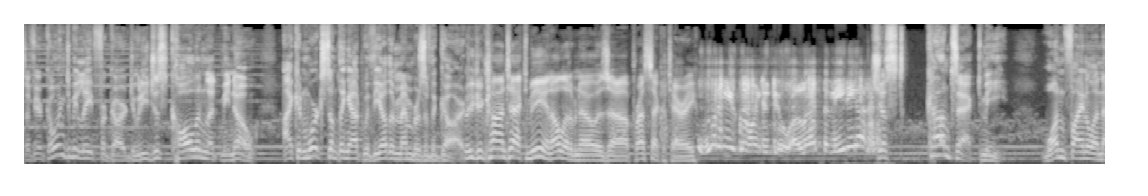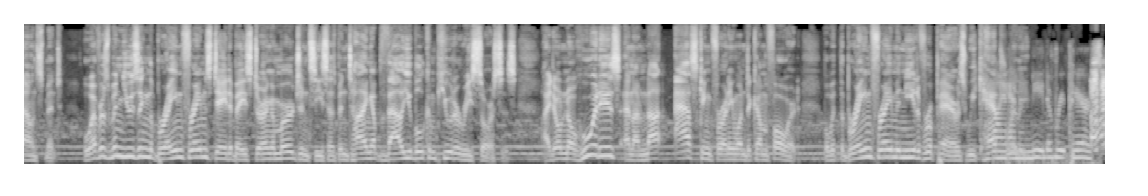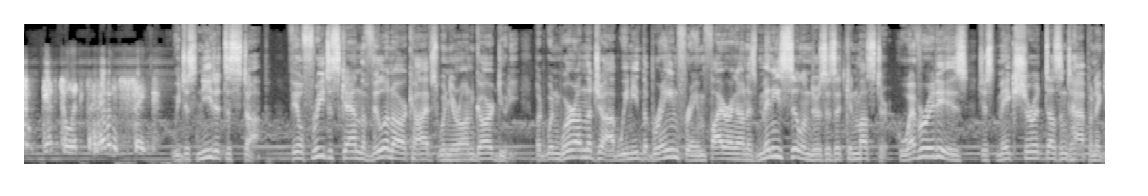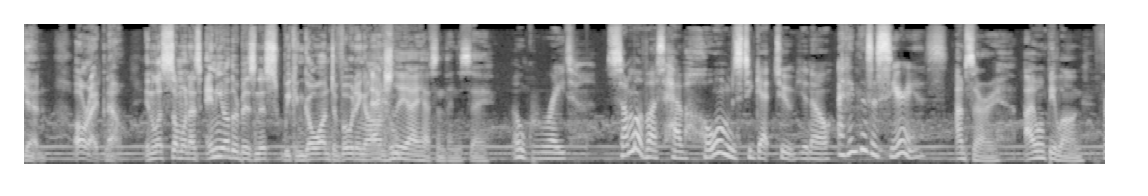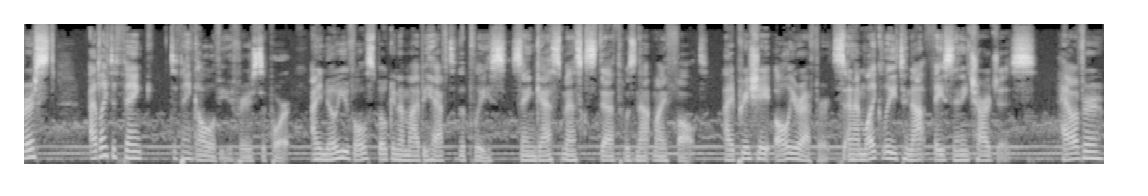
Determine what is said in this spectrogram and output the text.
So if you're going to be late for guard duty, just call and let me know. I can work something out with the other members of the guard. You can contact me and I'll let them know as uh, press secretary. What are you going to do? Alert the media? Just contact me. One final announcement. Whoever's been using the Brainframes database during emergencies has been tying up valuable computer resources. I don't know who it is, and I'm not asking for anyone to come forward. But with the Brainframe in need of repairs, we can't I am in need of repairs. I'll get to it, for heaven's sake. We just need it to stop. Feel free to scan the villain archives when you're on guard duty, but when we're on the job, we need the brain frame firing on as many cylinders as it can muster. Whoever it is, just make sure it doesn't happen again. Alright, now, unless someone has any other business, we can go on to voting on Actually, I have something to say. Oh, great. Some of us have homes to get to, you know. I think this is serious. I'm sorry. I won't be long. First, I'd like to thank to thank all of you for your support. I know you've all spoken on my behalf to the police, saying Gas Mask's death was not my fault. I appreciate all your efforts, and I'm likely to not face any charges. However,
